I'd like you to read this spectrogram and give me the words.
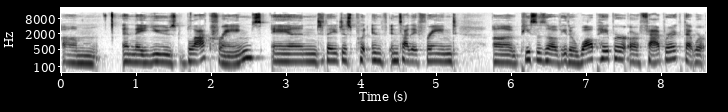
Um, and they used black frames and they just put in, inside, they framed um, pieces of either wallpaper or fabric that were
